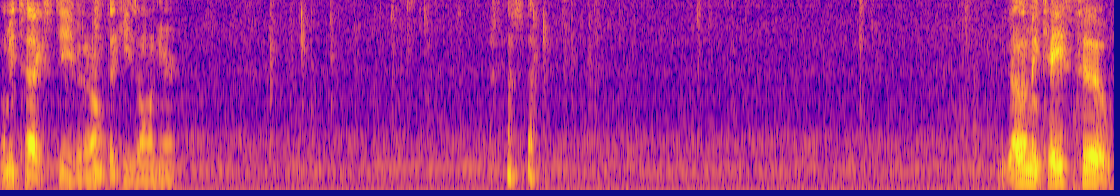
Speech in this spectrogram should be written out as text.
Let me tag Steven. I don't think he's on here. you got him in case two.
